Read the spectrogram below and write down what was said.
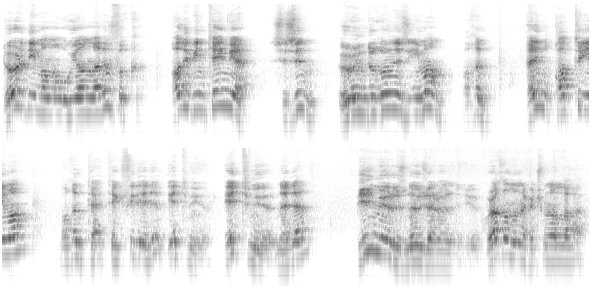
dört imama uyanların fıkhı. Ali bin Teymiye sizin övündüğünüz imam bakın en katı imam bakın te- tekfir edip etmiyor. Etmiyor. Neden? Bilmiyoruz ne üzere öldü diyor. Bırakın bunu hükmün Allah'a.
